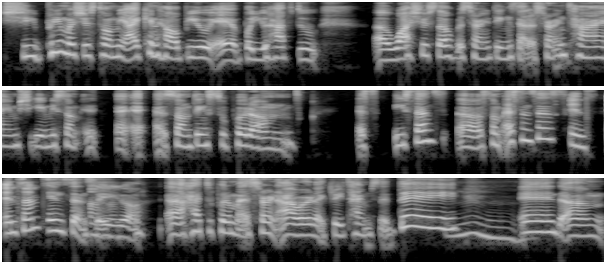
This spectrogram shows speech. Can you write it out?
she pretty much just told me I can help you, eh, but you have to uh, wash yourself with certain things at a certain time. She gave me some uh, uh, some things to put um es- essence, uh, some essences, In- incense? incense. There you go. I had to put them at a certain hour, like three times a day. Mm. And um,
